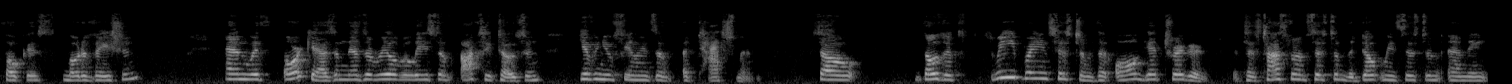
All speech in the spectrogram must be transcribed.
focus, motivation. And with orgasm, there's a real release of oxytocin, giving you feelings of attachment. So those are three brain systems that all get triggered. The testosterone system, the dopamine system, and the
